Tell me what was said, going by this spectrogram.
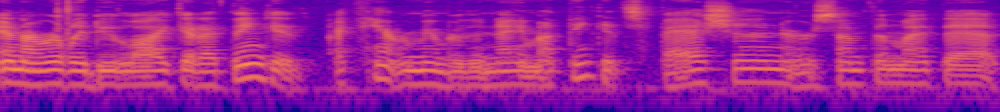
And I really do like it. I think it, I can't remember the name. I think it's Fashion or something like that.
